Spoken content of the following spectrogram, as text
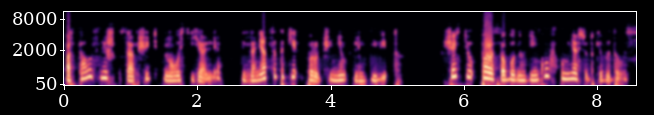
Осталось лишь сообщить новость Ялле и заняться таки поручением леди Вит. К счастью, пара свободных деньков у меня все-таки выдалась.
